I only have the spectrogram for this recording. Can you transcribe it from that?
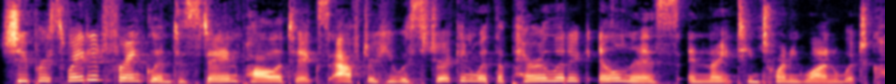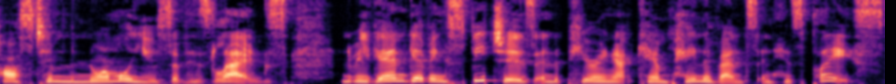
She persuaded Franklin to stay in politics after he was stricken with a paralytic illness in 1921, which cost him the normal use of his legs, and began giving speeches and appearing at campaign events in his place.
